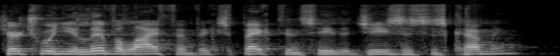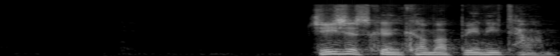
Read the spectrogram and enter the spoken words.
Church, when you live a life of expectancy that Jesus is coming, Jesus can come up anytime.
